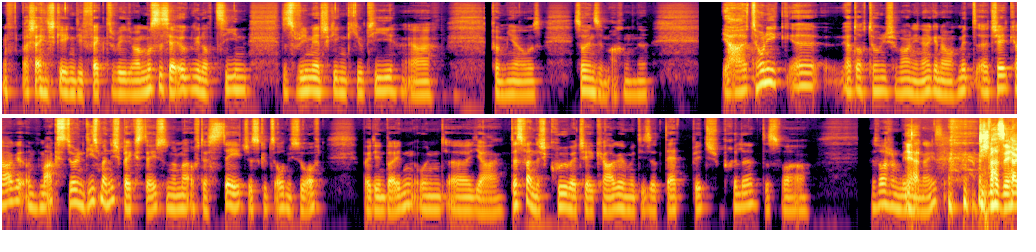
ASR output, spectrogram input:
Wahrscheinlich gegen die Factory. Man muss es ja irgendwie noch ziehen. Das Rematch gegen QT, ja, von mir aus. Sollen sie machen, ne? Ja, Tony, äh ja doch, Tony Schiavone, ne, genau. Mit, äh, Jade Cargill und Mark Sterling, diesmal nicht backstage, sondern mal auf der Stage. Das gibt's auch nicht so oft bei den beiden. Und, äh, ja, das fand ich cool bei Jade Cargill mit dieser Dead-Bitch-Brille. Das war das war schon mega Ja, nice. die war sehr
